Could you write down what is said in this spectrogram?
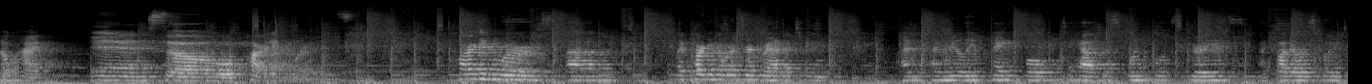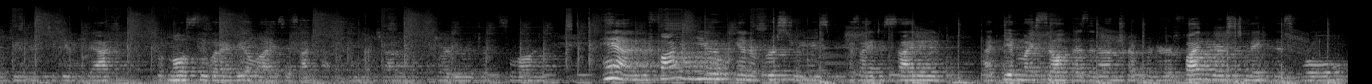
Okay. And so, parting words. Parting words. Um, my parting words are gratitude. I'm, I'm really thankful to have this wonderful experience. I thought I was going to do this to give back, but mostly what I realized is I got so much out of starting the Dirt Salon. And the five-year anniversary is because I decided I'd give myself as an entrepreneur five years to make this roll.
